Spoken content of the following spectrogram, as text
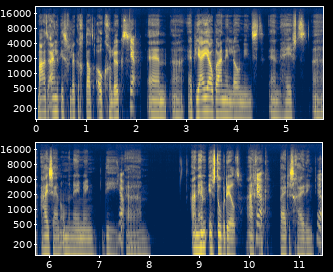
Maar uiteindelijk is gelukkig dat ook gelukt. Ja. En uh, heb jij jouw baan in loondienst en heeft uh, hij zijn onderneming die Ja. ehm, aan hem is toebedeeld eigenlijk Ja. bij de scheiding. Ja.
